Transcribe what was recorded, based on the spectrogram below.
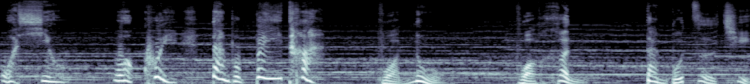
我羞，我愧，但不悲叹；我怒，我恨，但不自弃。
